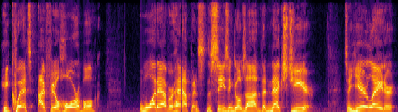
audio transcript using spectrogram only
He quits. I feel horrible. whatever happens, the season goes on. The next year, it's a year later,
